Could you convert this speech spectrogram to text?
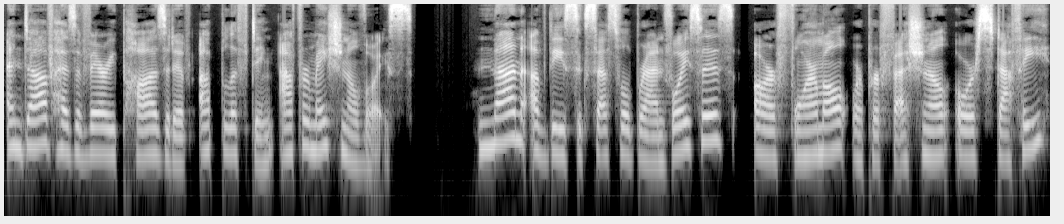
And Dove has a very positive, uplifting, affirmational voice. None of these successful brand voices are formal or professional or stuffy,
